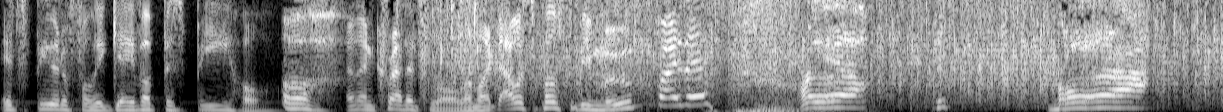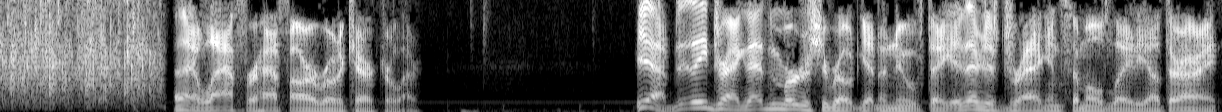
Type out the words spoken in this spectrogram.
it's beautiful. He gave up his beehole. oh, And then credits roll. I'm like, I was supposed to be moved by this? And I laughed for a half hour, wrote a character letter. Yeah, they drag that. Murder She Wrote getting a new thing. They're just dragging some old lady out there. All right.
